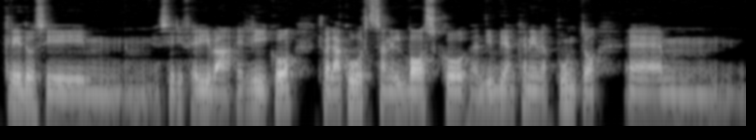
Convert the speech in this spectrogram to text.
credo si, mh, mm, si riferiva Enrico, cioè la corsa nel bosco eh, di Biancaneve appunto ehm,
